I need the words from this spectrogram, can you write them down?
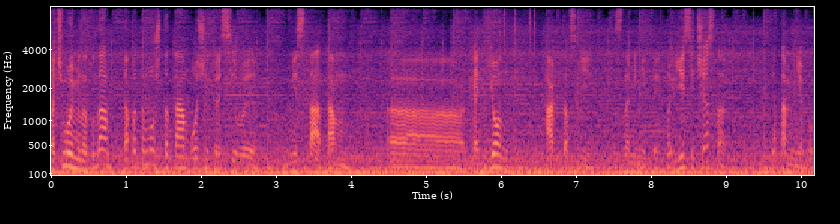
Почему именно туда? Да потому что там очень красивые места. Там э, каньон Актовский знаменитый. Но, если честно, я там не был.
